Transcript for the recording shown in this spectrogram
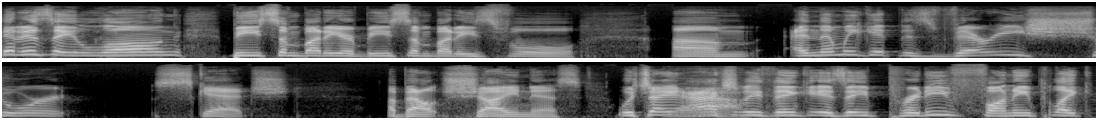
it is a long be somebody or be somebody's fool. Um and then we get this very short sketch about shyness which i Yeah. actually think is a pretty funny like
